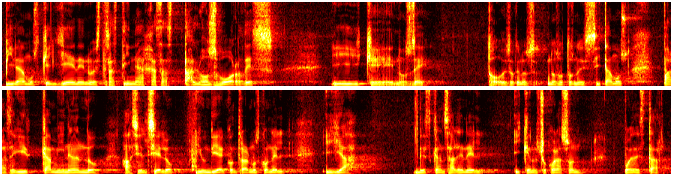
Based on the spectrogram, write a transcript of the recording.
pidamos que llene nuestras tinajas hasta los bordes y que nos dé todo eso que nosotros necesitamos para seguir caminando hacia el cielo y un día encontrarnos con Él y ya descansar en Él y que nuestro corazón pueda estar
